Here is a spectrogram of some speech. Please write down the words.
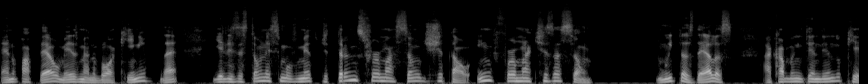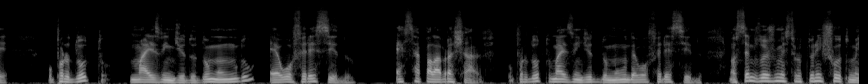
é no papel mesmo, é no bloquinho, né? E eles estão nesse movimento de transformação digital, informatização. Muitas delas acabam entendendo que o produto mais vendido do mundo é o oferecido. Essa é a palavra-chave. O produto mais vendido do mundo é o oferecido. Nós temos hoje uma estrutura enxuta, uma,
